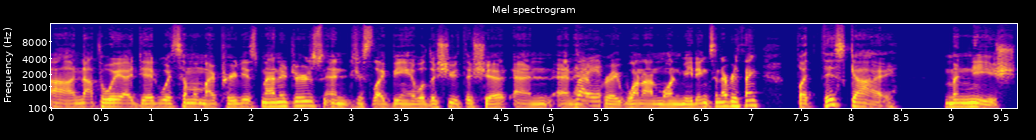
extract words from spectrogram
Uh, not the way I did with some of my previous managers and just like being able to shoot the shit and and Right. have great one-on-one meetings and everything. But this guy, Manish,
